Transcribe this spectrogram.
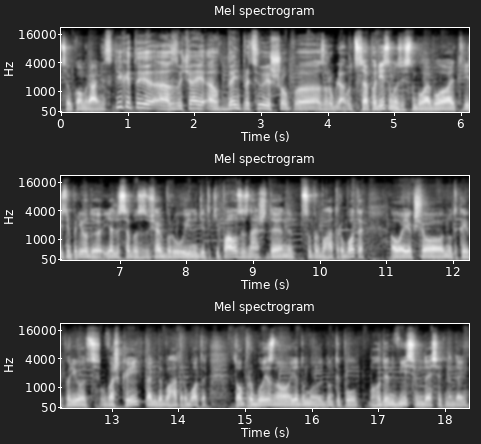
цілком реально. Скільки ти е, зазвичай е, в день працюєш, щоб е, заробляти? От Це по-різному, звісно, буває. Бувають різні періоди. Я для себе зазвичай беру іноді такі паузи, знаєш, де не супер багато роботи. Але якщо ну такий період важкий, так де багато роботи, то приблизно, я думаю, ну, типу, годин 8-10 на день,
